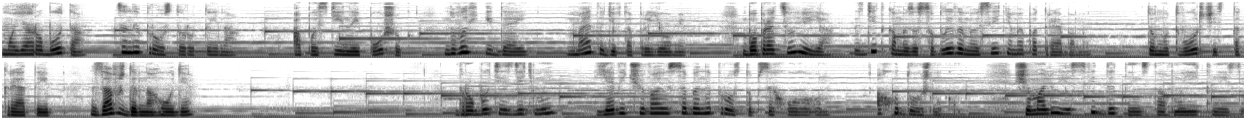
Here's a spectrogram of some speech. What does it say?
Моя робота це не просто рутина, а постійний пошук нових ідей, методів та прийомів. Бо працюю я з дітками з особливими освітніми потребами, тому творчість та креатив завжди в нагоді. В роботі з дітьми я відчуваю себе не просто психологом, а художником, що малює світ дитинства в моїй книзі.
